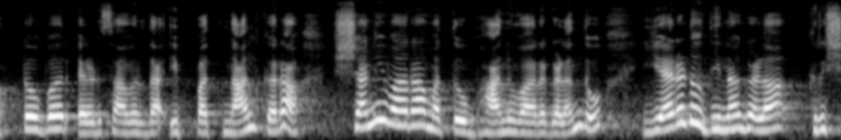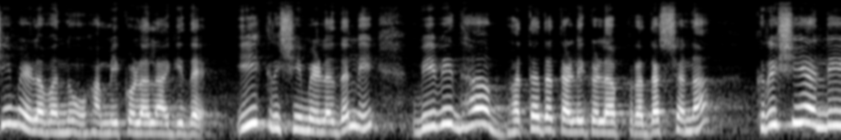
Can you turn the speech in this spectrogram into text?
ಅಕ್ಟೋಬರ್ ಎರಡು ಸಾವಿರದ ಇಪ್ಪತ್ನಾಲ್ಕರ ಶನಿವಾರ ಮತ್ತು ಭಾನುವಾರಗಳಂದು ಎರಡು ದಿನಗಳ ಕೃಷಿ ಮೇಳವನ್ನು ಹಮ್ಮಿಕೊಳ್ಳಲಾಗಿದೆ. ಈ ಕೃಷಿ ಮೇಳದಲ್ಲಿ ವಿವಿಧ ಭತ್ತದ ತಳಿಗಳ ಪ್ರದರ್ಶನ, ಕೃಷಿಯಲ್ಲಿ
